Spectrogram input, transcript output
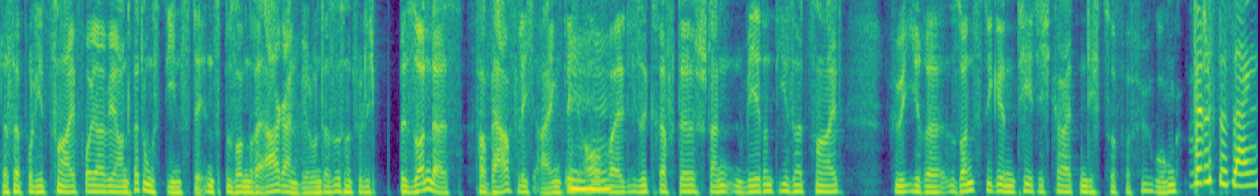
dass er Polizei, Feuerwehr und Rettungsdienste insbesondere ärgern will. Und das ist natürlich besonders verwerflich eigentlich mhm. auch, weil diese Kräfte standen während dieser Zeit für ihre sonstigen Tätigkeiten nicht zur Verfügung. Würdest du sagen,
